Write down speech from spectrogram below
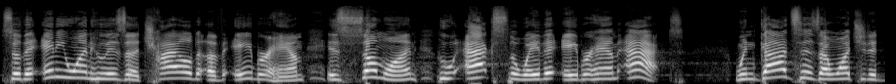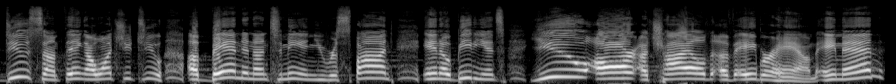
so that anyone who is a child of Abraham is someone who acts the way that Abraham acts. When God says, I want you to do something, I want you to abandon unto me, and you respond in obedience, you are a child of Abraham. Amen?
